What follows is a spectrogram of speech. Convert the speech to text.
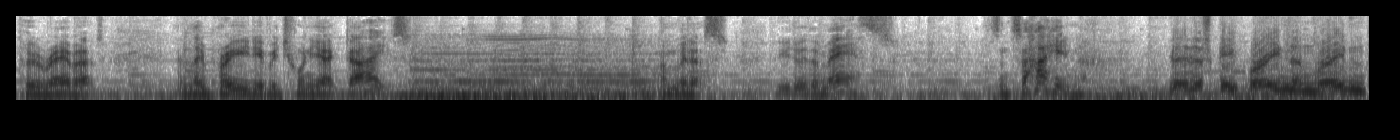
per rabbit, and they breed every 28 days. I mean, it's you do the maths. It's insane. They just keep breeding and breeding,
